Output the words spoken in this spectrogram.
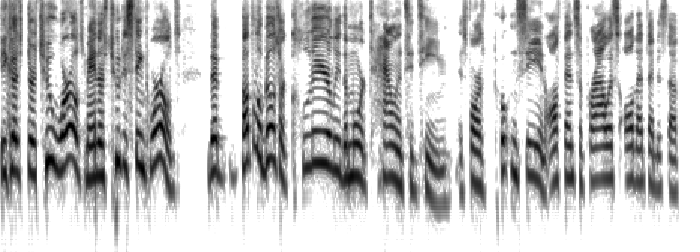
because there's two worlds, man. There's two distinct worlds. The Buffalo Bills are clearly the more talented team as far as potency and offensive prowess, all that type of stuff.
